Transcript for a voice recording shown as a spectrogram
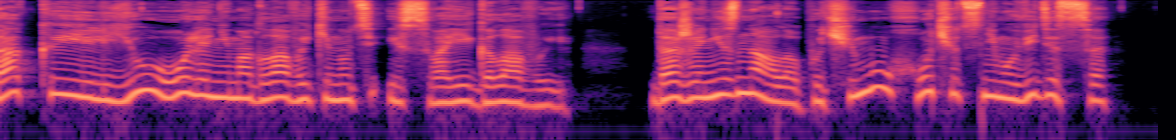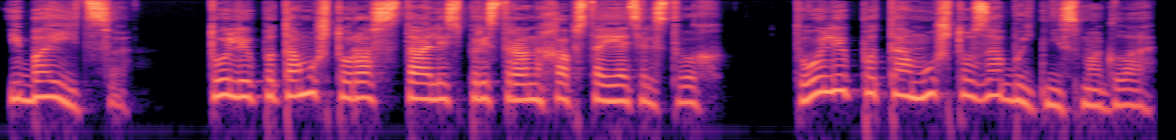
Так и Илью Оля не могла выкинуть из своей головы. Даже не знала, почему хочет с ним увидеться и боится. То ли потому, что расстались при странных обстоятельствах, то ли потому, что забыть не смогла.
